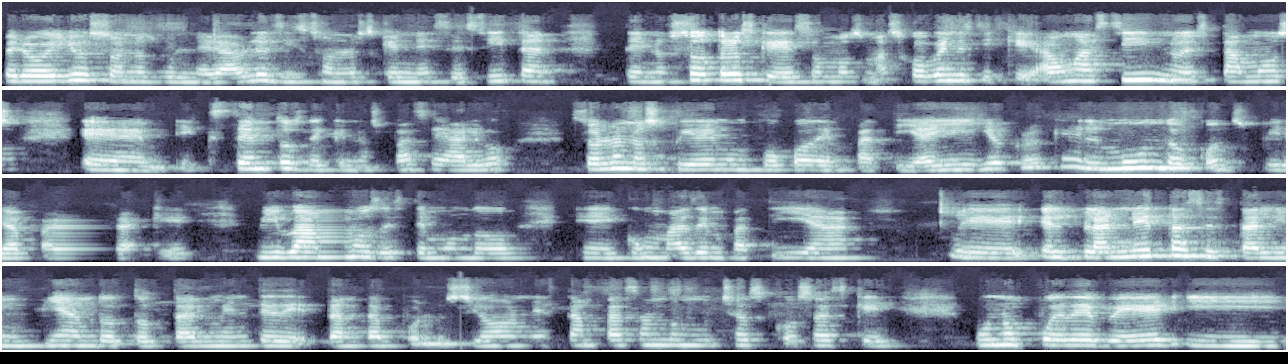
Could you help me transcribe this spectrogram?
pero ellos son los vulnerables y son los que necesitan de nosotros, que somos más jóvenes y que aún así no estamos eh, exentos de que nos pase algo, solo nos piden un poco de empatía. Y yo creo que el mundo conspira para que vivamos este mundo eh, con más empatía. Eh, el planeta se está limpiando totalmente de tanta polución, están pasando muchas cosas que uno puede ver y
